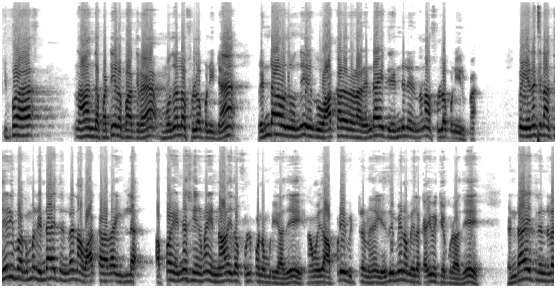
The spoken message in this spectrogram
இப்போ நான் இந்த பட்டியலை பார்க்குறேன் முதல்ல ஃபுல்லப் பண்ணிட்டேன். ரெண்டாவது வந்து எனக்கு வாக்காளர் நான் ரெண்டாயிரத்தி ரெண்டுல இருந்தால் நான் ஃபுல்லப் பண்ணியிருப்பேன். இப்போ எனக்கு நான் தேடி பார்க்கும்போது ரெண்டாயிரத்தி ரெண்டில் நான் வாக்காளராக இல்லை. அப்ப என்ன செய்யணும்னா என்னால இதை ஃபுல் பண்ண முடியாது. நம்ம இதை அப்படியே விட்டுறணும். எதுவுமே நம்ம இதில் கை வைக்க கூடாது. ரெண்டாயிரத்தி ரெண்டுல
